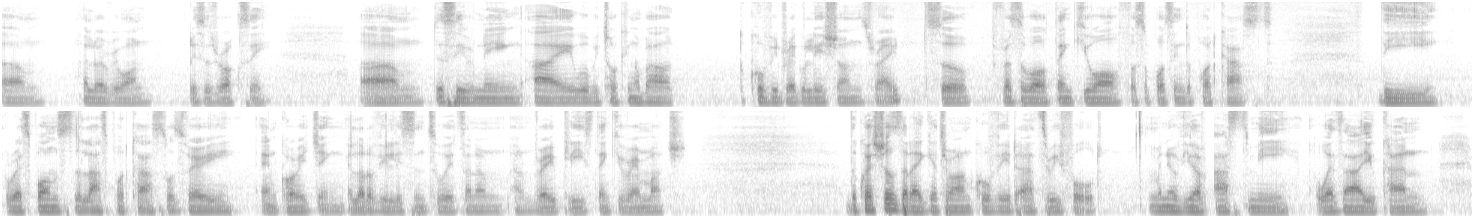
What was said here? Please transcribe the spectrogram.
Um, hello, everyone. This is Roxy. Um, this evening, I will be talking about the COVID regulations, right? So, first of all, thank you all for supporting the podcast. The response to the last podcast was very encouraging. A lot of you listened to it, and I'm, I'm very pleased. Thank you very much. The questions that I get around COVID are threefold. Many of you have asked me whether you can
